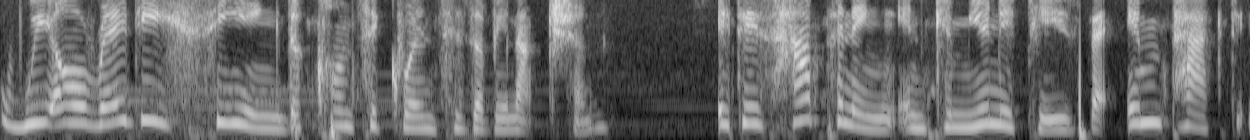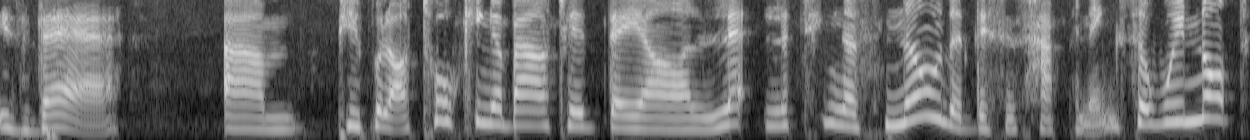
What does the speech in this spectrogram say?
we are already seeing the consequences of inaction. It is happening in communities, the impact is there. Um, people are talking about it, they are let, letting us know that this is happening. So we're not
